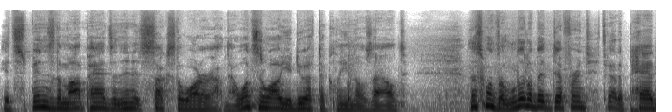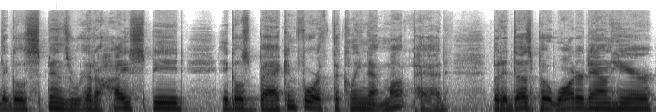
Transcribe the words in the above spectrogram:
it spins the mop pads and then it sucks the water out. Now, once in a while, you do have to clean those out. This one's a little bit different. It's got a pad that goes spins at a high speed. It goes back and forth to clean that mop pad, but it does put water down here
